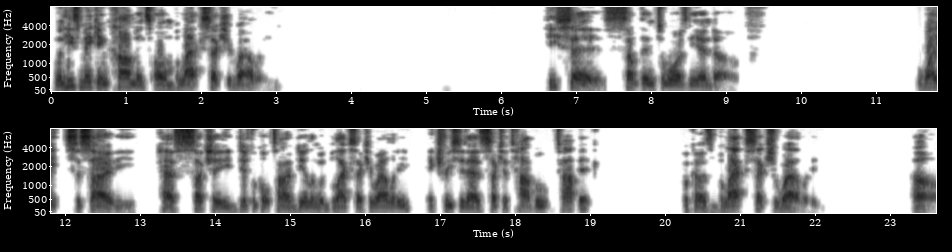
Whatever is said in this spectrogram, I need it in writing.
When he's making comments on black sexuality, he says something towards the end of white society has such a difficult time dealing with black sexuality. It treats it as such a taboo topic because black sexuality, uh,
